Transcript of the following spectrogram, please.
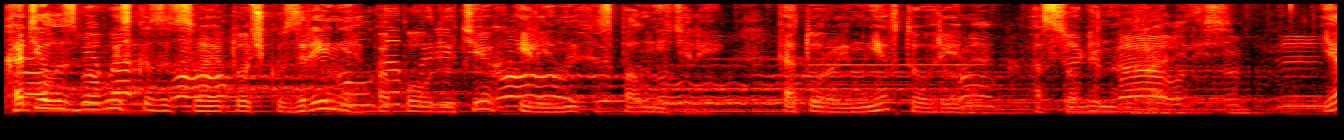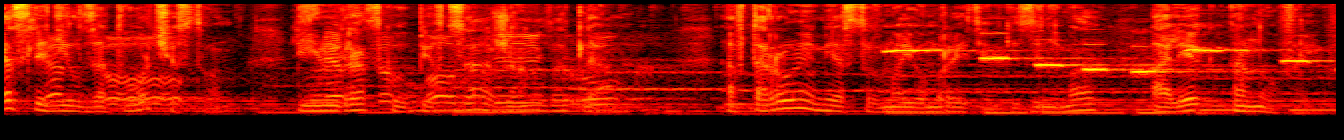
Хотелось бы высказать свою точку зрения по поводу тех или иных исполнителей, которые мне в то время особенно нравились. Я следил за творчеством ленинградского певца Жана Ватляна, а второе место в моем рейтинге занимал Олег Анофриев.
